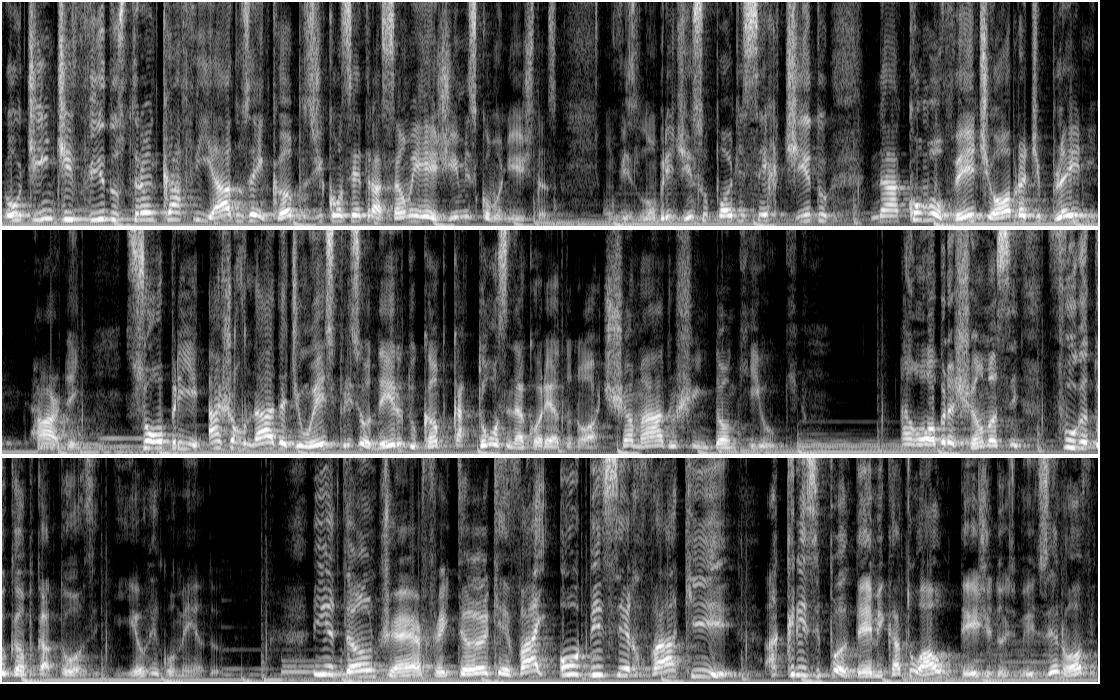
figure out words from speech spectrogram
ou de indivíduos trancafiados em campos de concentração em regimes comunistas. Um vislumbre disso pode ser tido na comovente obra de Blaine Harding sobre a jornada de um ex-prisioneiro do campo 14 na Coreia do Norte, chamado Shin Dong-hyuk. A obra chama-se Fuga do Campo 14 e eu recomendo. Então Jeffrey Tucker vai observar que a crise pandêmica atual, desde 2019,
